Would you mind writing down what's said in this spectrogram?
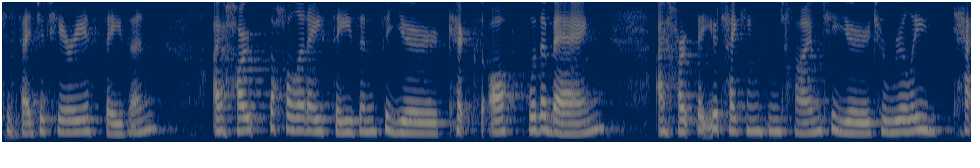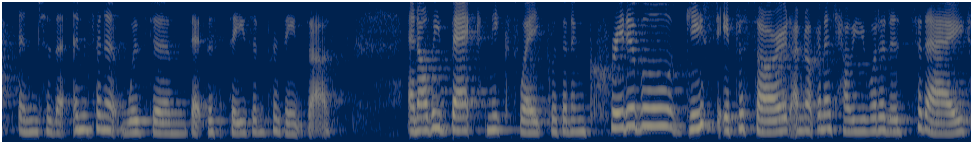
to Sagittarius season. I hope the holiday season for you kicks off with a bang. I hope that you're taking some time to you to really tap into the infinite wisdom that this season presents us. And I'll be back next week with an incredible guest episode. I'm not going to tell you what it is today.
